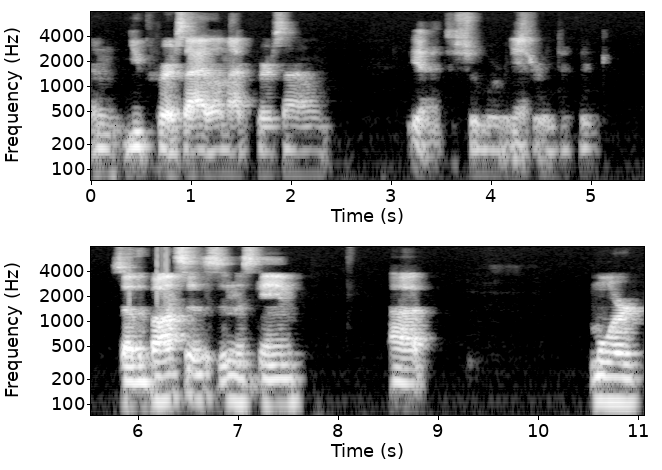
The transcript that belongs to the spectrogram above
And you prefer Asylum, I prefer Asylum. Yeah, just show more Yeah. restraint, I think. So the bosses in this game, uh, more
